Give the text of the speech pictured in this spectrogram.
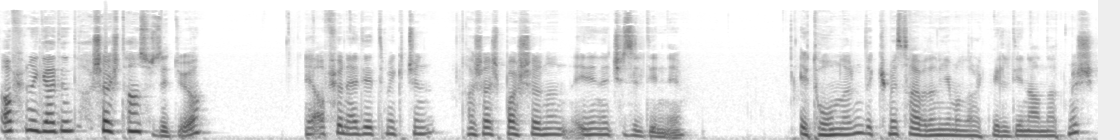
Afyon'a geldiğinde haşhaştan söz ediyor. E, afyon elde etmek için haşhaş başlarının eline çizildiğini, e, tohumlarının da kümes hayvanlarına yem olarak verildiğini anlatmış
